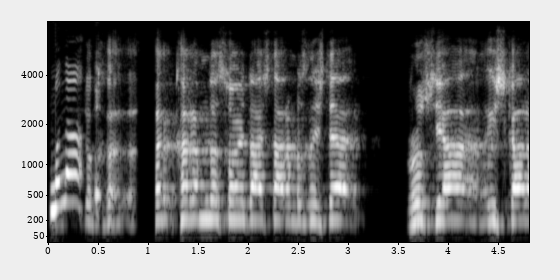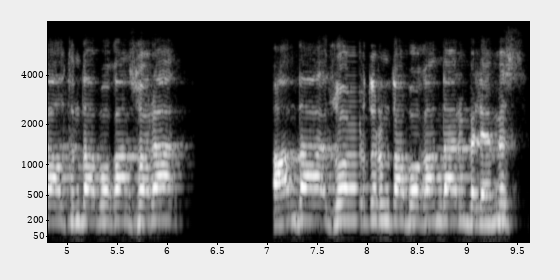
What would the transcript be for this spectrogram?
Buna Kır- Kırımlı soydaşlarımızın işte Rusya işgal altında boğan sonra anda zor durumda boğanların bilemiz.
